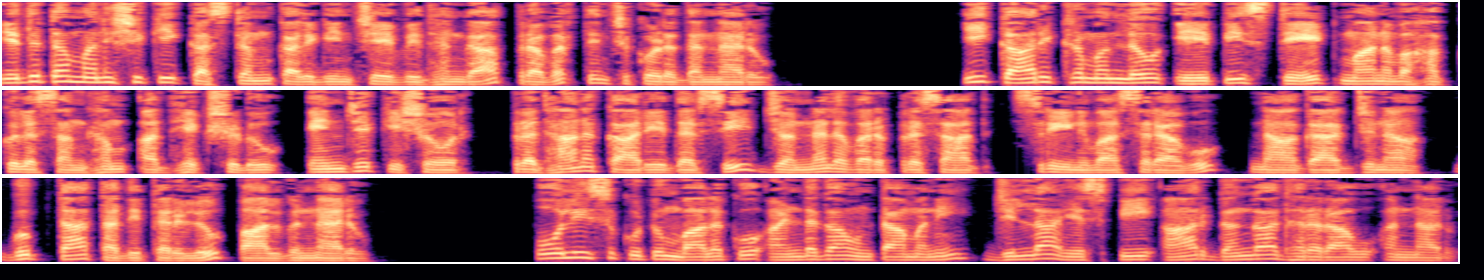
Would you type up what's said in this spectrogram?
ఎదుట మనిషికి కష్టం కలిగించే విధంగా ప్రవర్తించకూడదన్నారు. ఈ కార్యక్రమంలో ఏపీ స్టేట్ మానవ హక్కుల సంఘం అధ్యక్షుడు ఎన్జె కిషోర్ ప్రధాన కార్యదర్శి జొన్నల వరప్రసాద్ శ్రీనివాసరావు నాగార్జున గుప్తా తదితరులు పాల్గొన్నారు. పోలీసు కుటుంబాలకు అండగా ఉంటామని జిల్లా ఎస్పీ ఆర్ గంగాధరరావు అన్నారు.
